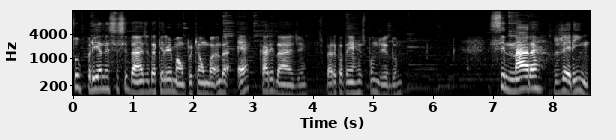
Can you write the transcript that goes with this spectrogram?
suprir a necessidade daquele irmão, porque a Umbanda é caridade. Espero que eu tenha respondido. Sinara Gerim.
